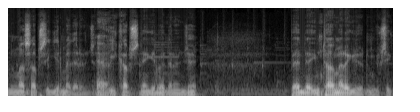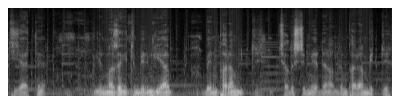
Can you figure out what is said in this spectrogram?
Yılmaz hapse girmeden önce. Evet. ilk hapsine girmeden önce. Ben de imtihanlara giriyordum yüksek ticarette. Yılmaz'a gittim. Dedim ki ya benim param bitti. Çalıştığım yerden aldığım param bitti.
